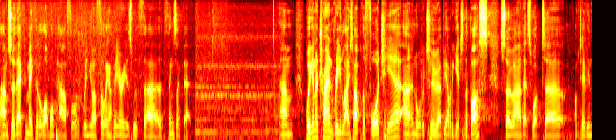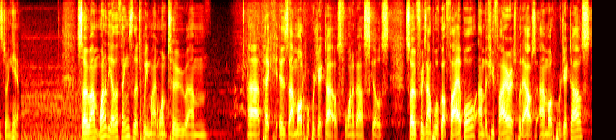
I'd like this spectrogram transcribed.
Um, so that can make it a lot more powerful when you are filling up areas with uh, things like that. Um, we're going to try and relight up the forge here uh, in order to uh, be able to get to the boss. So uh, that's what uh, Octavian's doing here. So um, one of the other things that we might want to um, uh, pick is uh, multiple projectiles for one of our skills. So for example, we've got Fireball. Um, if you fire it without uh, multiple projectiles,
